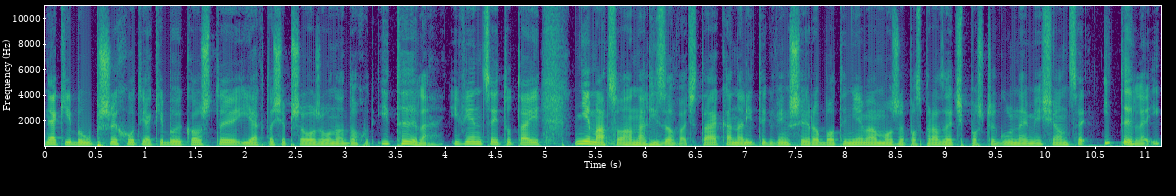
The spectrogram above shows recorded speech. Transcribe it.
Jaki był przychód, jakie były koszty i jak to się przełożyło na dochód. I tyle i więcej tutaj nie ma co analizować, tak? Analityk większej roboty nie ma, może posprawdzać poszczególne miesiące i tyle. I,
